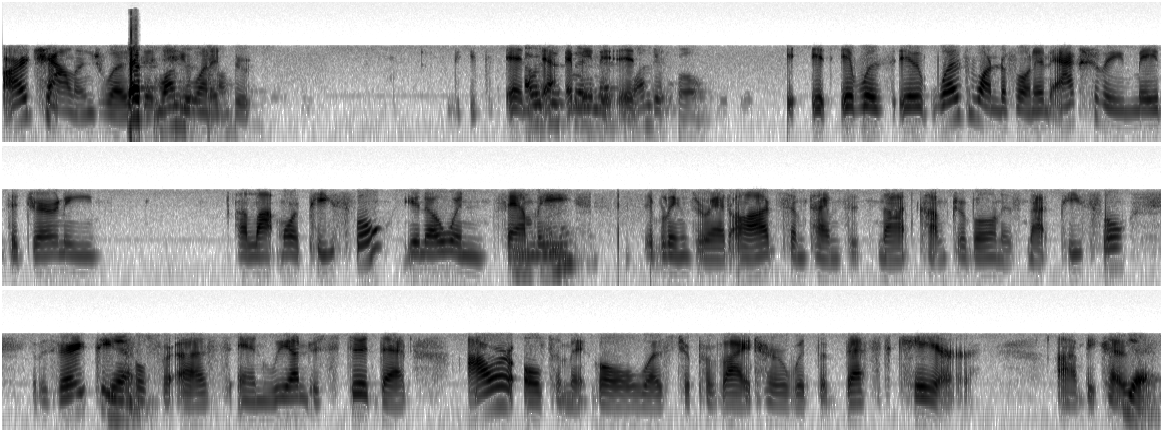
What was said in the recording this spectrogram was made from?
Our challenge was That's that wonderful. she wanted to. And I was just I mean, that's it, wonderful. It it it was it was wonderful, and it actually made the journey a lot more peaceful. You know, when family Mhm. siblings are at odds, sometimes it's not comfortable and it's not peaceful. It was very peaceful Yes. for us, and we understood that our ultimate goal was to provide her with the best care uh, because Yes.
